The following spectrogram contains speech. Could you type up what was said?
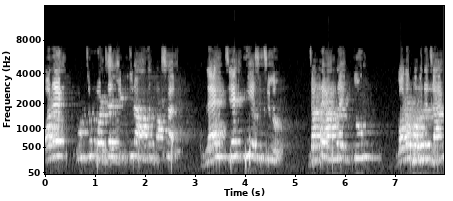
অনেক উচ্চ পর্যায়ের ব্যক্তিরা আমাদের বাসায় ব্ল্যাঙ্ক চেক নিয়ে এসেছিল যাতে আমরা একটু গণভবনে যাই,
